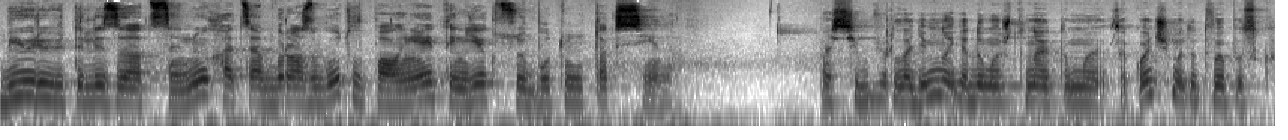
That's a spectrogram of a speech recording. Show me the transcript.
биоревитализация, ну и хотя бы раз в год выполняет инъекцию ботулотоксина. Спасибо, Вера. Я думаю, что на этом мы закончим этот выпуск.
